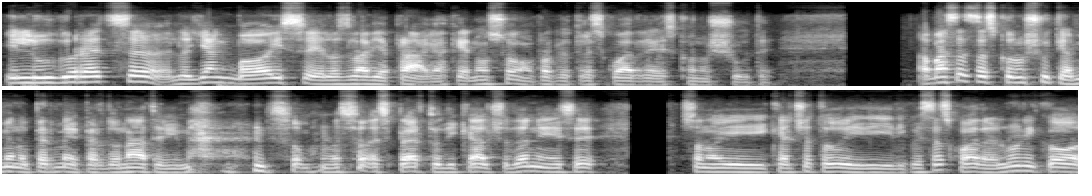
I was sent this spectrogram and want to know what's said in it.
il Lugorez, lo Young Boys e lo Slavia Praga, che non sono proprio tre squadre sconosciute. Abbastanza sconosciuti almeno per me, perdonatemi, ma insomma non sono esperto di calcio danese, sono i calciatori di, di questa squadra. L'unico,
